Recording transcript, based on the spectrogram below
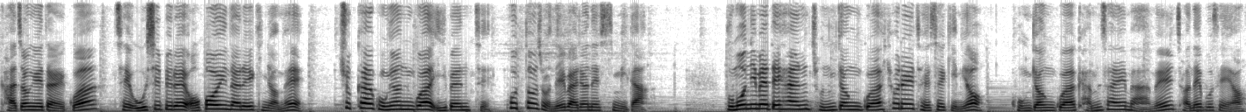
가정의 달과 제51회 어버이날을 기념해 축하 공연과 이벤트, 포토존을 마련했습니다. 부모님에 대한 존경과 효를 되새기며 공경과 감사의 마음을 전해보세요.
